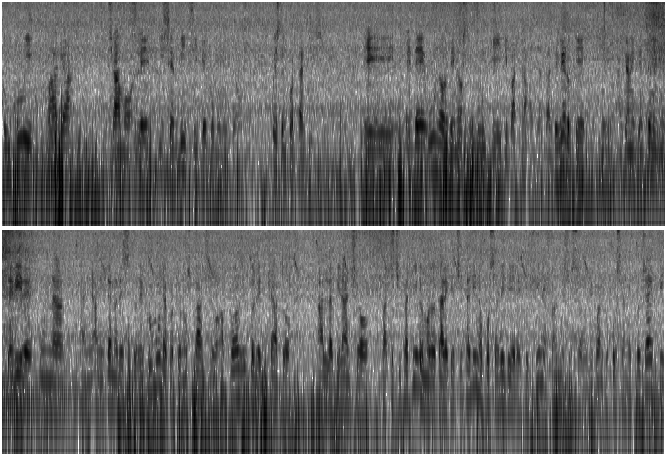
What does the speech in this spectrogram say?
con cui paga diciamo, le, i servizi che il comune gli offre. Questo è importantissimo. E, ed è uno dei nostri punti di battaglia, tant'è vero che eh, abbiamo intenzione di inserire all'interno del sito del comune proprio uno spazio apposito dedicato al bilancio partecipativo in modo tale che il cittadino possa vedere che fine fanno i suoi soldi, quanto costano i progetti,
